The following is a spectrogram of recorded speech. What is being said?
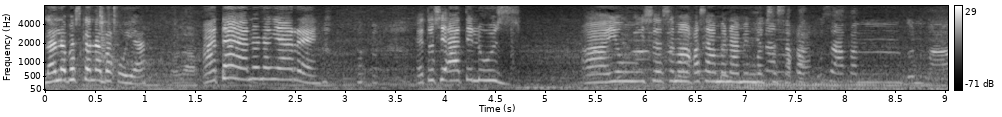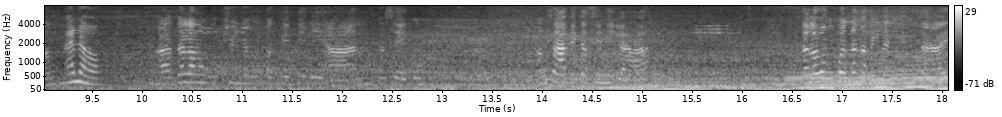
Lalabas ka na ba, kuya? Wala. Ate, ano nangyari? Ito si Ate Luz. Ah, yung isa sa mga kasama ang magsasaka. napag-usapan dun, ma'am. Ano? Ah, dalawang option yung pagpipilian kasi kung ang sabi kasi nila dalawang buwan na kami naghintay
